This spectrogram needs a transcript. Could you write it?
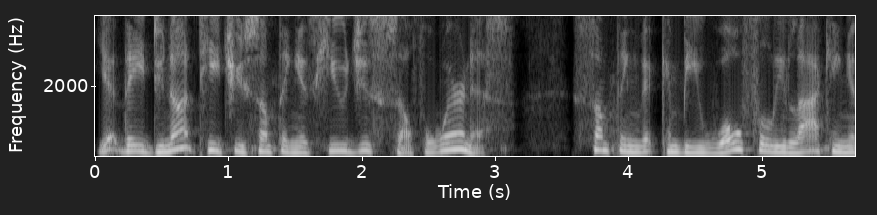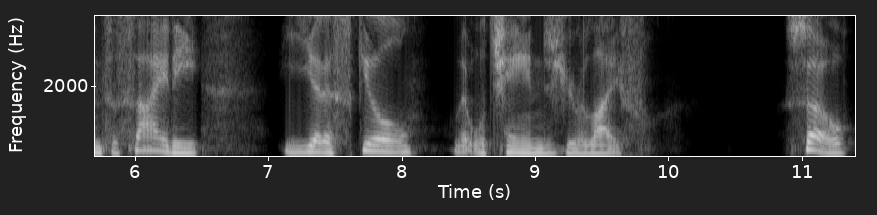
Yet they do not teach you something as huge as self awareness, something that can be woefully lacking in society, yet a skill that will change your life. So,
